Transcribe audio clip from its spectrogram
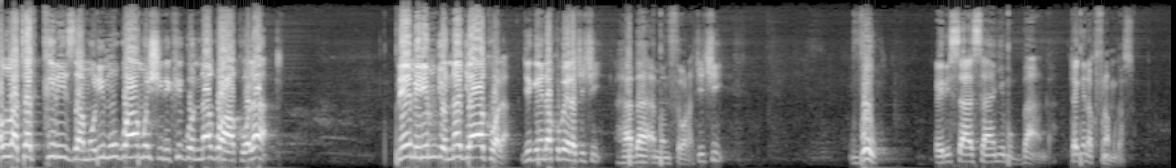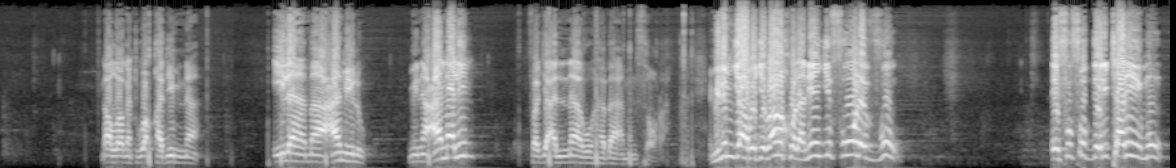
allah takkiriza mulimu gwa mushiriki gwonna gwakola n'emirimu gyonna gyakola. Gigenda kubeera kiki? Habaa manthura kiki? Vu erisaasaanye mu bbanga. Tagenda kufuna mugaso. Nga allah waga nti waqadimna ila ma amilu min amalin fajaalnahu habaa manthura emirimu gyabwe gye bakola nengifuula evvu. Efufugga eritaliimu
